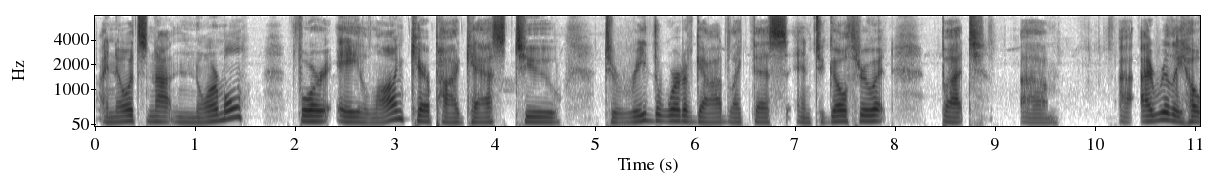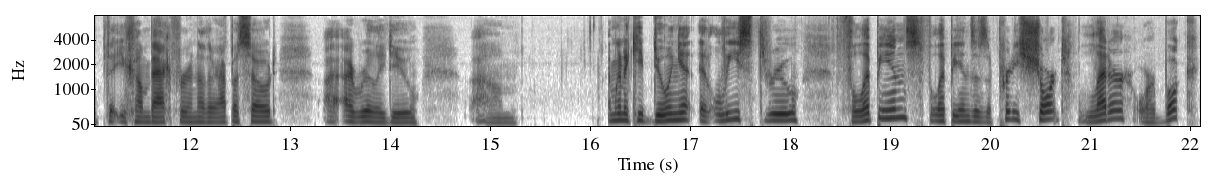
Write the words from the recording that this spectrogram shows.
I know it's not normal for a lawn care podcast to to read the Word of God like this and to go through it, but um, I, really hope that you come back for another episode. I, I really do. Um, I'm going to keep doing it at least through Philippians. Philippians is a pretty short letter or book,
